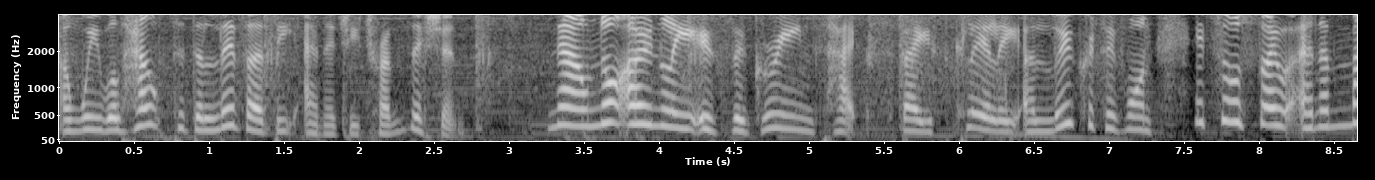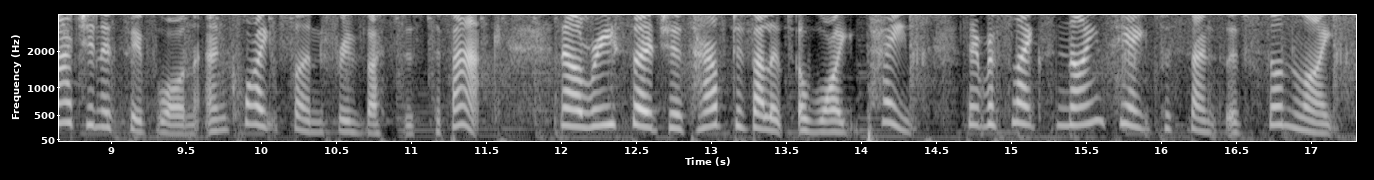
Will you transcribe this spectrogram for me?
and we will help to deliver the energy transition. Now, not only is the green tech space clearly a lucrative one, it's also an imaginative one and quite fun for investors to back. Now, researchers have developed a white paint that reflects 98% of sunlight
